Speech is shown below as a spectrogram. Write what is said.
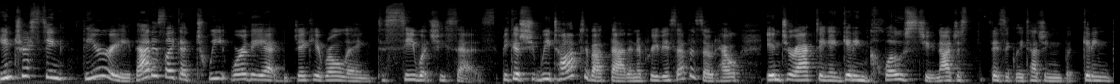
Interesting theory. That is like a tweet worthy at J.K. Rowling to see what she says. Because she, we talked about that in a previous episode how interacting and getting close to, not just physically touching, but getting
